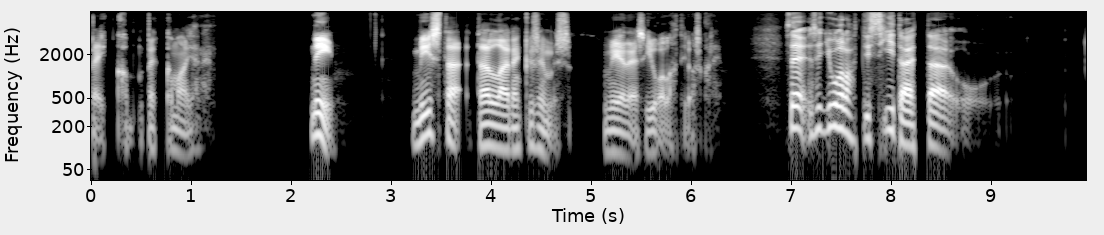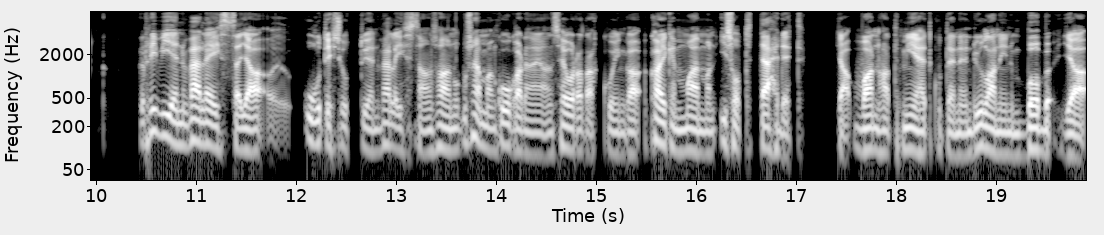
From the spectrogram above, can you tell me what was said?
Pekka, Pekka Maijanen. Niin, mistä tällainen kysymys mieleesi juolahti, Oskari? Se, se juolahti siitä, että rivien väleissä ja uutisjuttujen välissä on saanut useamman kuukauden ajan seurata, kuinka kaiken maailman isot tähdet ja vanhat miehet, kuten Dylanin Bob ja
